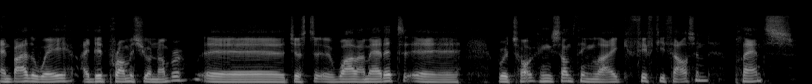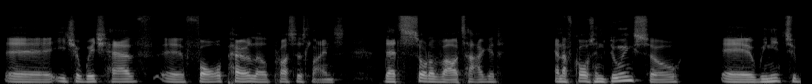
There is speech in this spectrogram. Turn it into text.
And by the way, I did promise you a number. Uh, just uh, while I'm at it, uh, we're talking something like 50,000 plants, uh, each of which have uh, four parallel process lines. That's sort of our target. And of course, in doing so, uh, we need to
